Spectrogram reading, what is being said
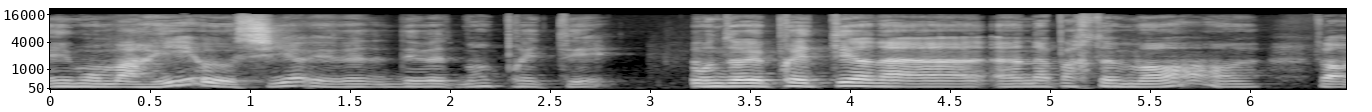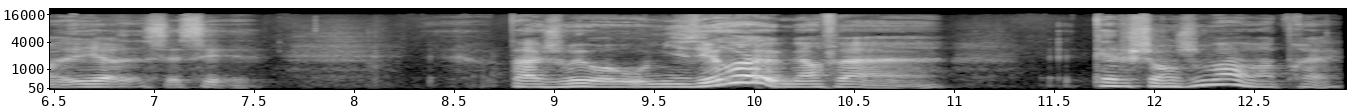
Et mon mari aussi avait des vêtements prêtés. On nous avait prêté un, appartement. Euh, enfin, c'est pas jouer aux miséreux, mais enfin, quel changement après.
